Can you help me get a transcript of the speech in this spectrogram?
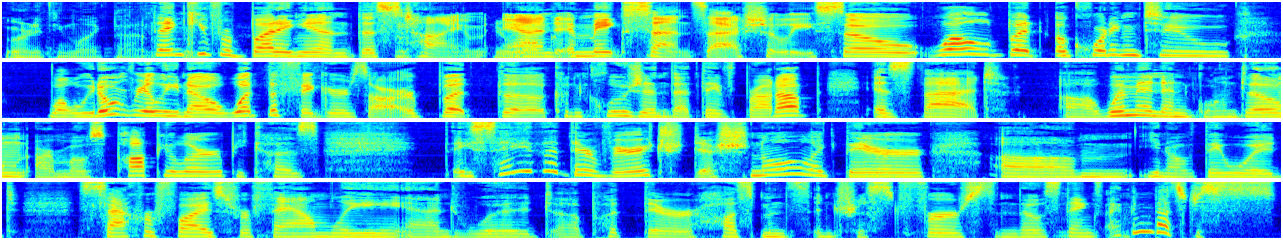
or anything like that. Thank you for butting in this time. You're and welcome. it makes sense, actually. So, well, but according to, well, we don't really know what the figures are, but the conclusion that they've brought up is that uh, women in Guangdong are most popular because they say that they're very traditional. Like they're, um, you know, they would sacrifice for family and would uh, put their husband's interest first and those things. I think that's just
